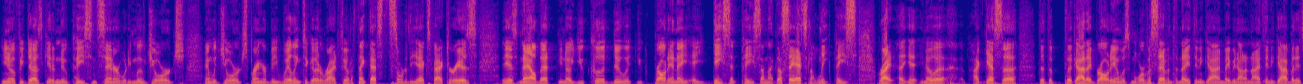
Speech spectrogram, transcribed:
you know, if he does get a new piece in center, would he move George, and would George Springer be willing to go to right field. I think that's sort of the X factor is is now that you know you could do it. You brought in a, a decent piece. I'm not going to say that's an elite piece, right? Uh, you, know, uh, I guess uh, the, the the guy they brought in was more of a seventh and eighth inning guy, and maybe not a ninth inning guy, but it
